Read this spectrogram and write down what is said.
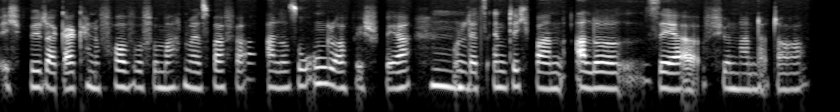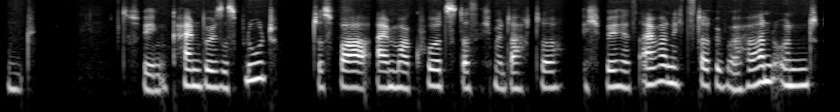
ich will da gar keine Vorwürfe machen, weil es war für alle so unglaublich schwer. Hm. Und letztendlich waren alle sehr füreinander da. Und deswegen kein böses Blut. Das war einmal kurz, dass ich mir dachte, ich will jetzt einfach nichts darüber hören und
